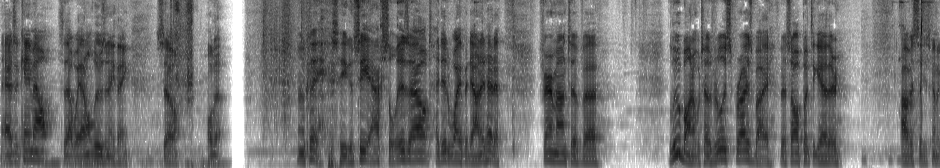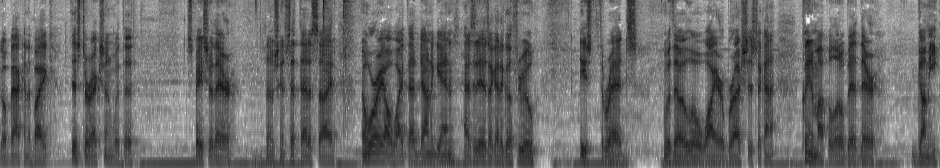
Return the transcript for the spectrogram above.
as it came out so that way I don't lose anything. So hold up. Okay, so you can see axle is out. I did wipe it down. It had a fair amount of uh, lube on it, which I was really surprised by, but it's all put together. Obviously, it's gonna go back in the bike this direction with the spacer there. So I'm just gonna set that aside. Don't worry, I'll wipe that down again. As it is, I gotta go through these threads with a little wire brush just to kind of clean them up a little bit. They're gummy.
